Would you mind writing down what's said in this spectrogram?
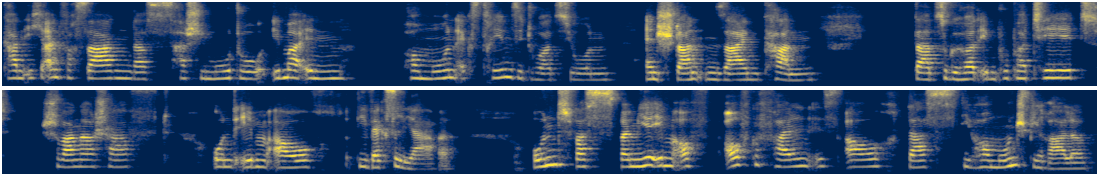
kann ich einfach sagen, dass Hashimoto immer in Hormonextremsituationen entstanden sein kann. Dazu gehört eben Pubertät, Schwangerschaft und eben auch die Wechseljahre. Und was bei mir eben auf, aufgefallen ist auch, dass die Hormonspirale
